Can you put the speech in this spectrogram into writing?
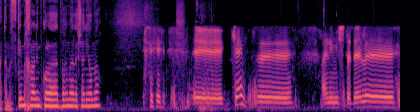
אתה מסכים בכלל עם כל הדברים האלה שאני אומר? אה, כן, אני משתדל אה,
